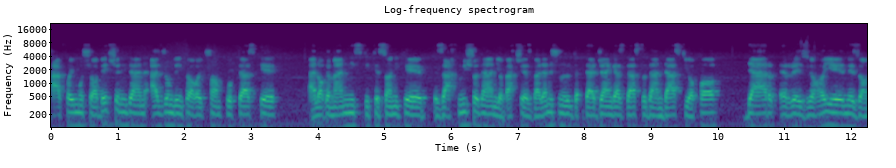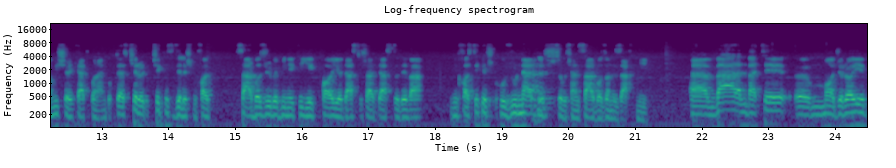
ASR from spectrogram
حرفای مشابه شنیدن. از جمله اینکه آقای ترامپ گفته است که علاقه من نیست که کسانی که زخمی شدن یا بخشی از بدنشون رو در جنگ از دست دادن دست یا پا در رزه های نظامی شرکت کنن. گفته است چرا چه کسی دلش می‌خواد سربازی رو ببینه که یک پای یا دستش از دست داده و می‌خواسته که حضور نداشته باشن سربازان زخمی. و البته ماجرای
